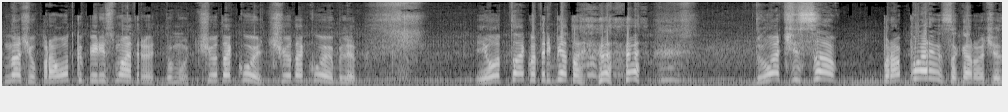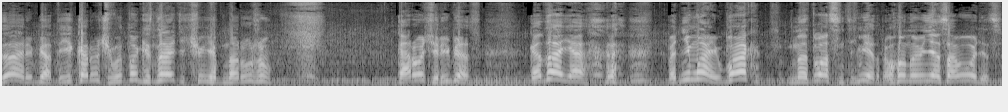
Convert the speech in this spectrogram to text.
начал проводку пересматривать. Думаю, что такое, что такое, блин. И вот так вот, ребята, два часа пропарился, короче, да, ребят. И, короче, в итоге, знаете, что я обнаружил? Короче, ребят, когда я поднимаю бак на 2 сантиметра, он у меня заводится.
